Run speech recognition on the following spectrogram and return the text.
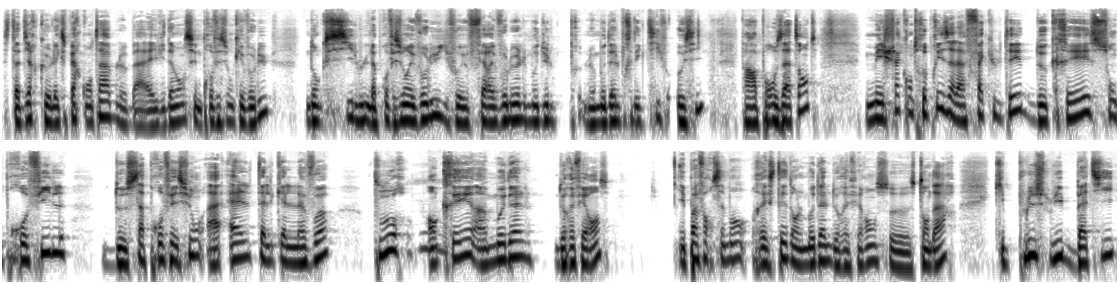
C'est-à-dire que l'expert comptable, bah, évidemment, c'est une profession qui évolue. Donc si la profession évolue, il faut faire évoluer le, module, le modèle prédictif aussi par rapport aux attentes. Mais chaque entreprise a la faculté de créer son profil de sa profession à elle, telle qu'elle la voit, pour en créer un modèle de référence et pas forcément rester dans le modèle de référence euh, standard qui plus lui bâti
